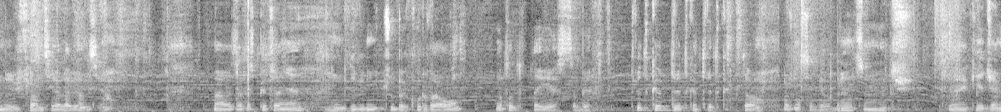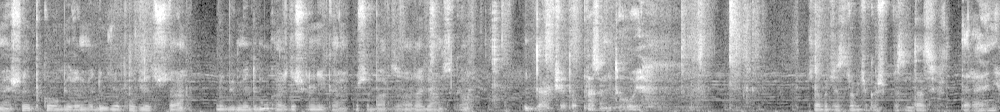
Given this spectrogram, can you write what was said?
No i Francja elegancja. Małe zabezpieczenie. Gdyby mi czubek urwało, no to tutaj jest sobie. Trytka, trytka, trytka. To można sobie obracać. Tak, jedziemy szybko, bierzemy dużo powietrza. Lubimy dmuchać do silnika. Proszę bardzo, elegancko. I tak się to prezentuje. Trzeba będzie zrobić jakąś prezentację w terenie.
